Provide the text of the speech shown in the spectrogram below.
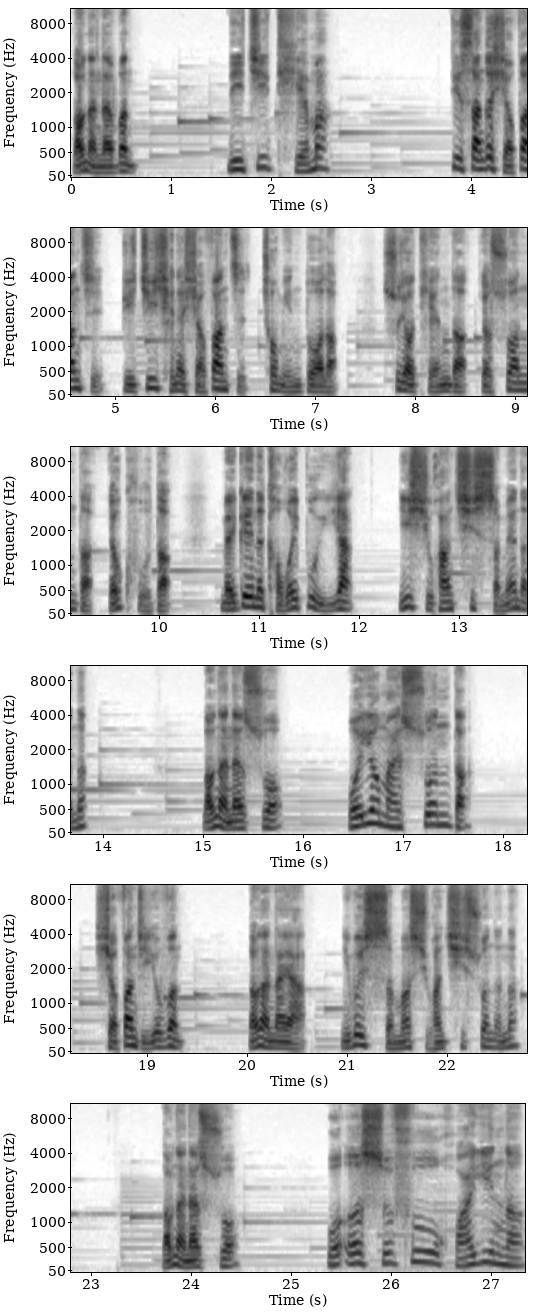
老奶奶问：“李子甜吗？”第三个小贩子。比之前的小贩子聪明多了，说有甜的，有酸的，有苦的，每个人的口味不一样。你喜欢吃什么样的呢？老奶奶说：“我要买酸的。”小贩子又问：“老奶奶呀，你为什么喜欢吃酸的呢？”老奶奶说：“我儿媳妇怀孕了，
